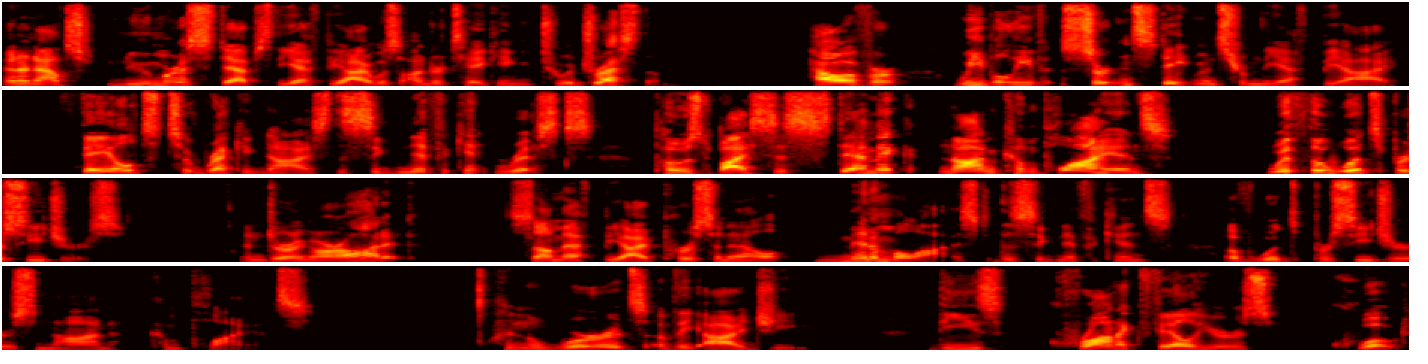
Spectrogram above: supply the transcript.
and announced numerous steps the FBI was undertaking to address them. However, we believe certain statements from the FBI failed to recognize the significant risks posed by systemic noncompliance with the Woods procedures. And during our audit, some FBI personnel minimalized the significance of Woods procedures noncompliance. In the words of the IG, these chronic failures, quote,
